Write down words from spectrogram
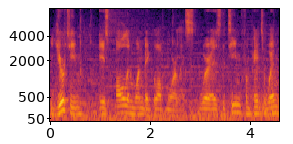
your team is all in one big blob more or less, whereas the team from Pay to Win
